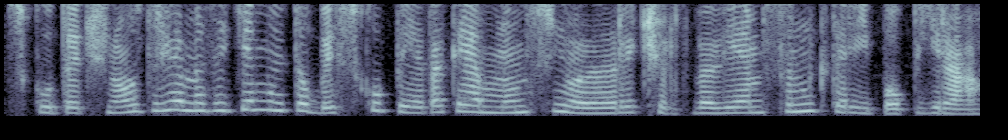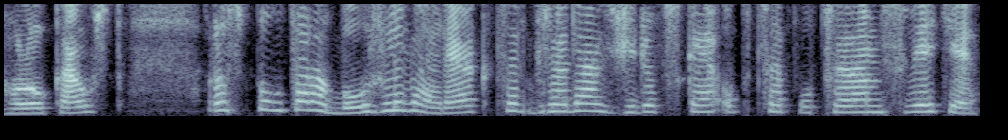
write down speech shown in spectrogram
Skutečnost, že mezi těmito biskupy je také monsignor Richard Williamson, který popírá holokaust, rozpoutala bouřlivé reakce v řadách židovské obce po celém světě.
